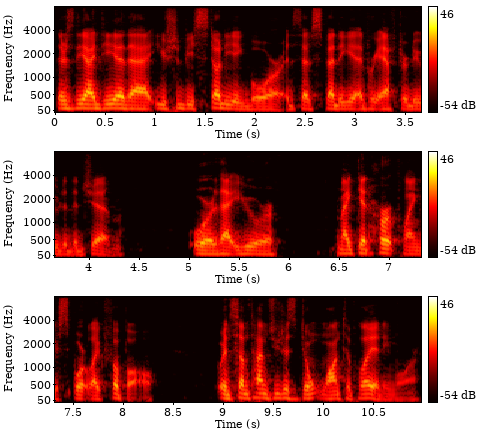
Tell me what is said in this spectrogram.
There's the idea that you should be studying more instead of spending every afternoon in the gym, or that you might get hurt playing a sport like football, and sometimes you just don't want to play anymore.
